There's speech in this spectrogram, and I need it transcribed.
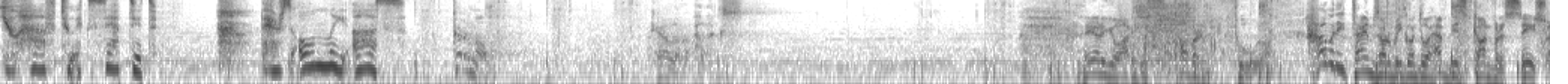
You have to accept it. There's only us. Colonel. Hello, Alex. There you are, you stubborn fool. How many times are we going to have this conversation?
